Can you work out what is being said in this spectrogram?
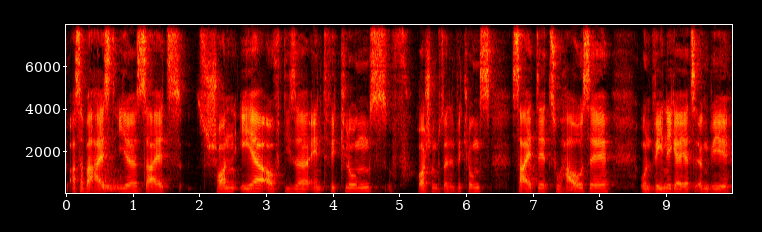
Was aber heißt, ihr seid schon eher auf dieser Entwicklungs-, Forschungs- und Entwicklungsseite zu Hause und weniger jetzt irgendwie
